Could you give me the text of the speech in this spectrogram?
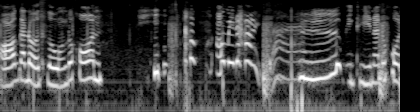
อ๋อกระโดดสูงทุกคน เอาไม่ได้ฮึบอีกทีนะทุกคน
